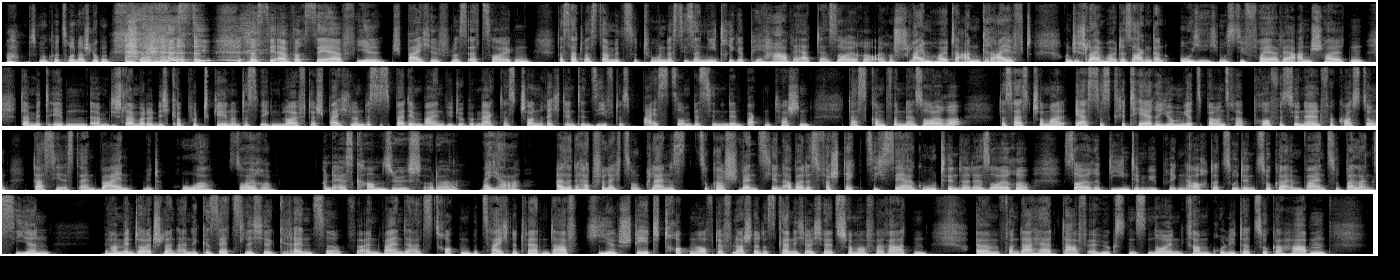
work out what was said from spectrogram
ach, muss man kurz runterschlucken, dass die, dass die einfach sehr viel Speichelfluss erzeugen. Das hat was damit zu tun, dass dieser niedrige pH-Wert der Säure eure Schleimhäute angreift und die Schleimhäute sagen dann, oh je, ich muss die Feuerwehr anschalten, damit eben ähm, die Schleimhäute nicht kaputt gehen und deswegen läuft der Speichel. Und das ist bei dem Wein, wie du bemerkt hast, schon recht intensiv. Das beißt so ein bisschen in den Backentaschen. Das kommt von der Säure. Das heißt schon mal erstes Kriterium jetzt bei unserer professionellen Verkostung, das hier ist ein Wein mit hoher Säure. Und er ist kaum süß, oder? Naja, also der hat vielleicht so ein kleines Zuckerschwänzchen, aber das versteckt sich sehr gut hinter der Säure. Säure dient im Übrigen auch dazu, den Zucker im Wein zu balancieren. Wir haben in Deutschland eine gesetzliche Grenze für einen Wein, der als trocken bezeichnet werden darf. Hier steht trocken auf der Flasche, das kann ich euch ja jetzt schon mal verraten. Ähm, von daher darf er höchstens 9 Gramm pro Liter Zucker haben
